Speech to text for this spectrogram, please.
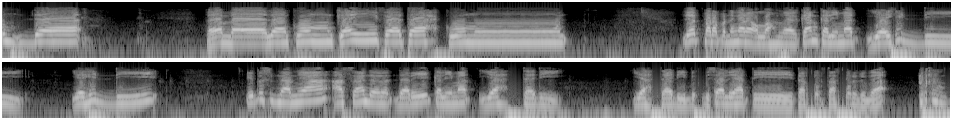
يهدى فما لكم كيف تحكمون Lihat para pendengar yang Allah muliakan kalimat Yahidi. Yahidi itu sebenarnya asalnya dari kalimat Yahtadi. Yahtadi bisa lihat di tafsir-tafsir juga.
